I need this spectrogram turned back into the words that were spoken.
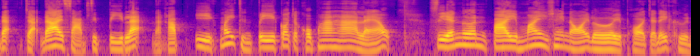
ได้จะได้ 30 ปีแล้วนะครับ อีกไม่ถึงปีก็จะครบ 55 แล้ว เสียเงินไปไม่ใช่น้อยเลย พอจะได้คืน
